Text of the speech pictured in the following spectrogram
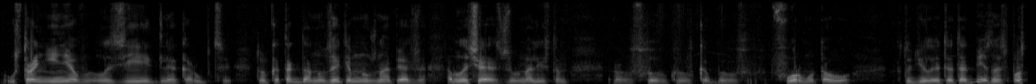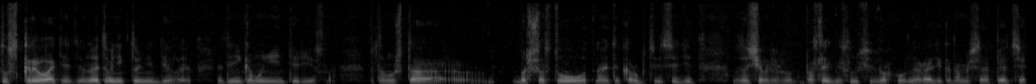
устранение лазеек для коррупции. Только тогда. Но за этим нужно, опять же, облачаясь журналистам э, в, как бы, в форму того, кто делает этот бизнес, просто вскрывать эти. Но этого никто не делает. Это никому не интересно. Потому что э, большинство вот на этой коррупции сидит. Зачем же? Вот последний случай в Верховной Раде, когда мы сейчас опять все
